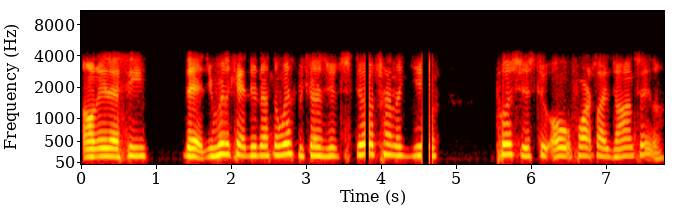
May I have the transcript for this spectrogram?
on NXT that you really can't do nothing with because you're still trying to give pushes to old farts like John Cena.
